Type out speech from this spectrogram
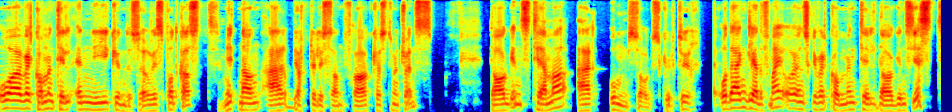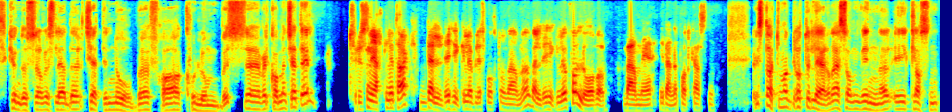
og velkommen til en ny kundeservice-podkast. Mitt navn er Bjarte Lysand fra Customer Trends. Dagens tema er omsorgskultur. Og det er en glede for meg å ønske velkommen til dagens gjest, kundeserviceleder Kjetil Nordbø fra Columbus. Velkommen, Kjetil. Tusen hjertelig takk. Veldig hyggelig å bli spurt om å være med. Veldig hyggelig å få lov å være med i denne podkasten. Vi starter med å gratulere deg som vinner i klassen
